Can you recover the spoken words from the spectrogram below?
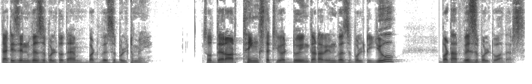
that is invisible to them but visible to me. So there are things that you are doing that are invisible to you but are visible to others.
